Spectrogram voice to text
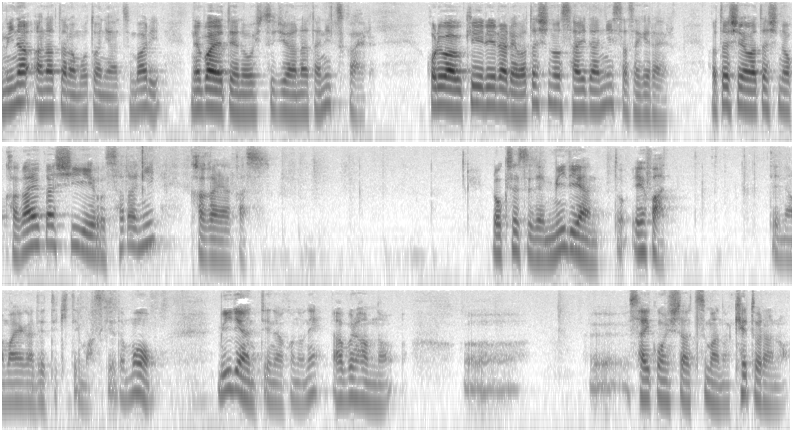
皆あなたのもとに集まり、ネバエテのお羊はあなたに仕える。これは受け入れられ私の祭壇に捧げられる。私は私の輝かしい家をさらに輝かす。6節でミディアンとエファって名前が出てきてますけれども、ミディアンっていうのはこのね、アブラハムの再婚した妻のケトラの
